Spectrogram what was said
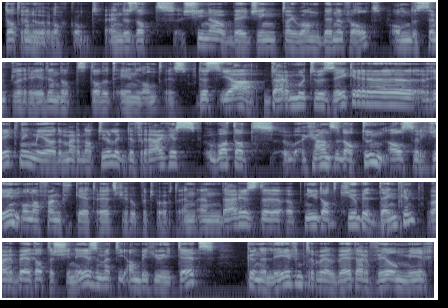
dat er een oorlog komt. En dus dat China of Beijing Taiwan binnenvalt, om de simpele reden dat, dat het één land is. Dus ja, daar moeten we zeker uh, rekening mee houden. Maar natuurlijk, de vraag is, wat dat, gaan ze dat doen als er geen onafhankelijkheid uitgeroepen wordt? En, en daar is de, opnieuw dat qubit-denken, waarbij dat de Chinezen met die ambiguïteit kunnen leven, terwijl wij daar veel meer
